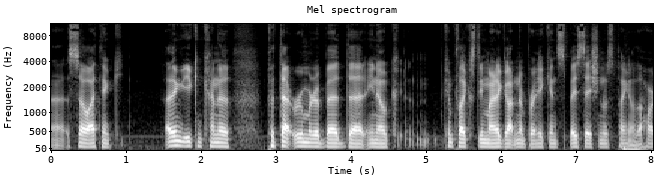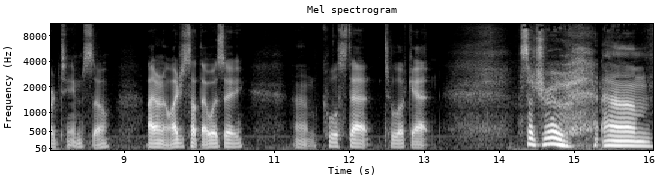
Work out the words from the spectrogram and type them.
uh, so I think, I think you can kind of put that rumor to bed that you know c- complexity might have gotten a break and Space Station was playing all the hard teams. So I don't know. I just thought that was a um, cool stat to look at. So Drew, um,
